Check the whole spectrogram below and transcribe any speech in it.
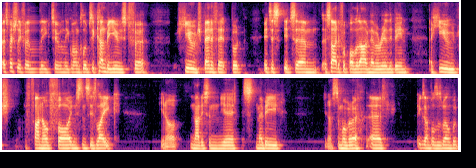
especially for League Two and League One clubs, it can be used for huge benefit. But it's just, it's um, a side of football that I've never really been a huge fan of for instances like, you know, Madison Yates, maybe, you know, some other uh, examples as well. But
